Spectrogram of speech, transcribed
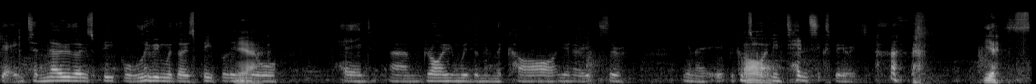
getting to know those people, living with those people in Yeah. your head, um, driving with them in the car. You know, it's sort of, you know, it becomes quite an Oh. intense experience. Yes.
